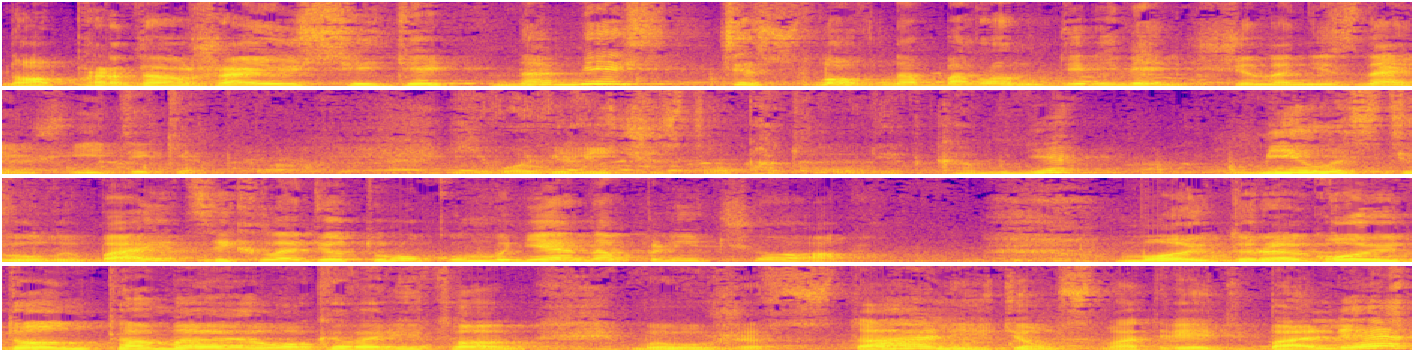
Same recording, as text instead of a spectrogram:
но продолжаю сидеть на месте, словно барон деревенщина, не знающий этикет. Его Величество подходит ко мне, милостиво улыбается и кладет руку мне на плечо. «Мой дорогой Дон Томео», — говорит он, — «мы уже встали, идем смотреть балет,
